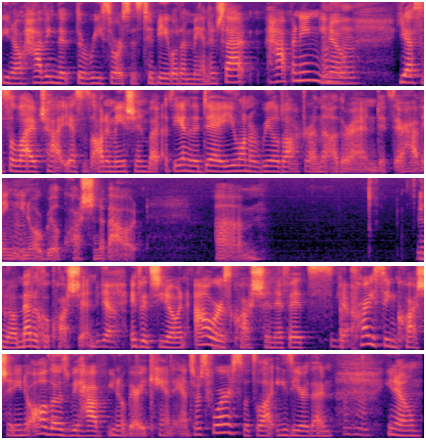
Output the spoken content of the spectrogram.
you know having the, the resources to be able to manage that happening you know yes it's a live chat yes it's automation but at the end of the day you want a real doctor on the other end if they're having you know a real question about um, you know a medical question Yeah. if it's you know an hours question if it's Yeah. a pricing question you know all those we have you know very canned answers for so it's a lot easier than Mm-hmm. you know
